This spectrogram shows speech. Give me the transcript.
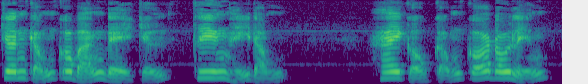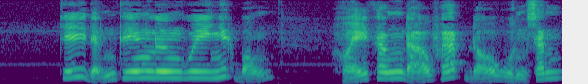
trên cổng có bảng đề chữ Thiên hỷ động. Hai cột cổng có đôi liễn, chí định thiên lương quy nhất bổn, huệ thông đạo pháp độ quần Xanh.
